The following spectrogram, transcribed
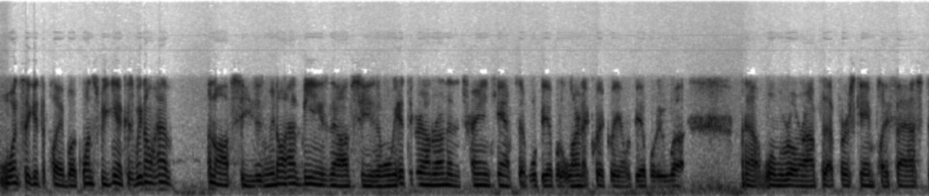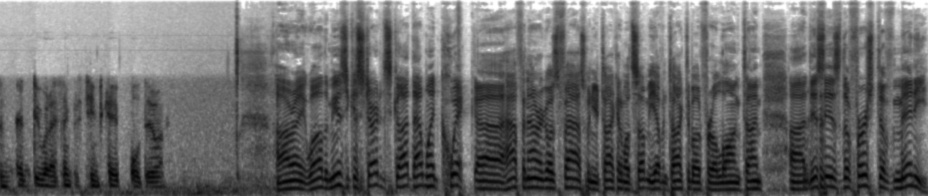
once they get the playbook, once we, you know, because we don't have an off season. We don't have meetings in the off season. When we hit the ground running in the training camp, that we'll be able to learn it quickly and we'll be able to uh, uh, when we roll around for that first game, play fast and, and do what I think this team's capable of doing. All right. Well, the music has started, Scott. That went quick. Uh, half an hour goes fast when you're talking about something you haven't talked about for a long time. Uh, this is the first of many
